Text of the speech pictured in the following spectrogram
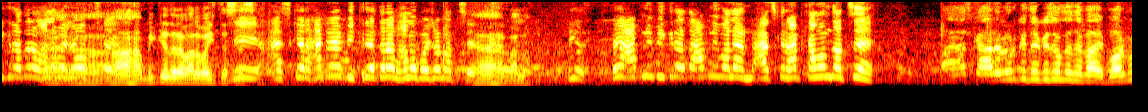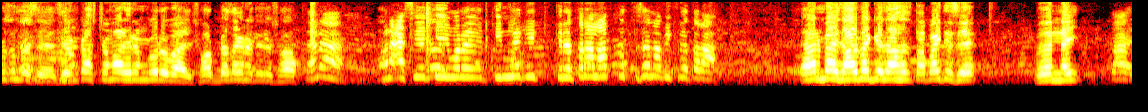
বিক্রেতারা ভালো পয়সা পাচ্ছে। হ্যাঁ হ্যাঁ বিক্রেতারা ভালো পাইতেছে। আজকের হাটে বিক্রেতারা ভালো পয়সা পাচ্ছে। হ্যাঁ হ্যাঁ ভালো। ঠিক আছে। আপনি বিক্রেতা আপনি বলেন আজকের হাট কেমন যাচ্ছে? ভাই আজকে আরে লুরকি তুর্কি চলতেছে ভাই। ভরপুর চলতেছে। যেরকম কাস্টমার এরকম গরু ভাই। সব বেচা কেনা দিতে সব। তাই না? মানে আজকে কি মানে কিনলে কি ক্রেতারা লাভ করতেছে না বিক্রেতারা? এখন ভাই যার ভাগ্যে যা আছে তা পাইতেছে। বুঝলেন নাই? তাই?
